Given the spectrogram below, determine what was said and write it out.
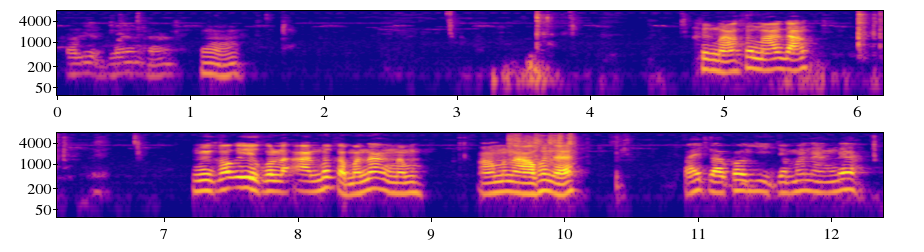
เขาเรียกว่าอะไรนะอืมขึ้นมาขึ้นมาดังมีเก้าอี้คนละอันเพื่อกลับมานั่งนำเอามะนาวเพื่อนเหรอไปเปล่าเก้าอี้จะมานั่งเด้อไป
